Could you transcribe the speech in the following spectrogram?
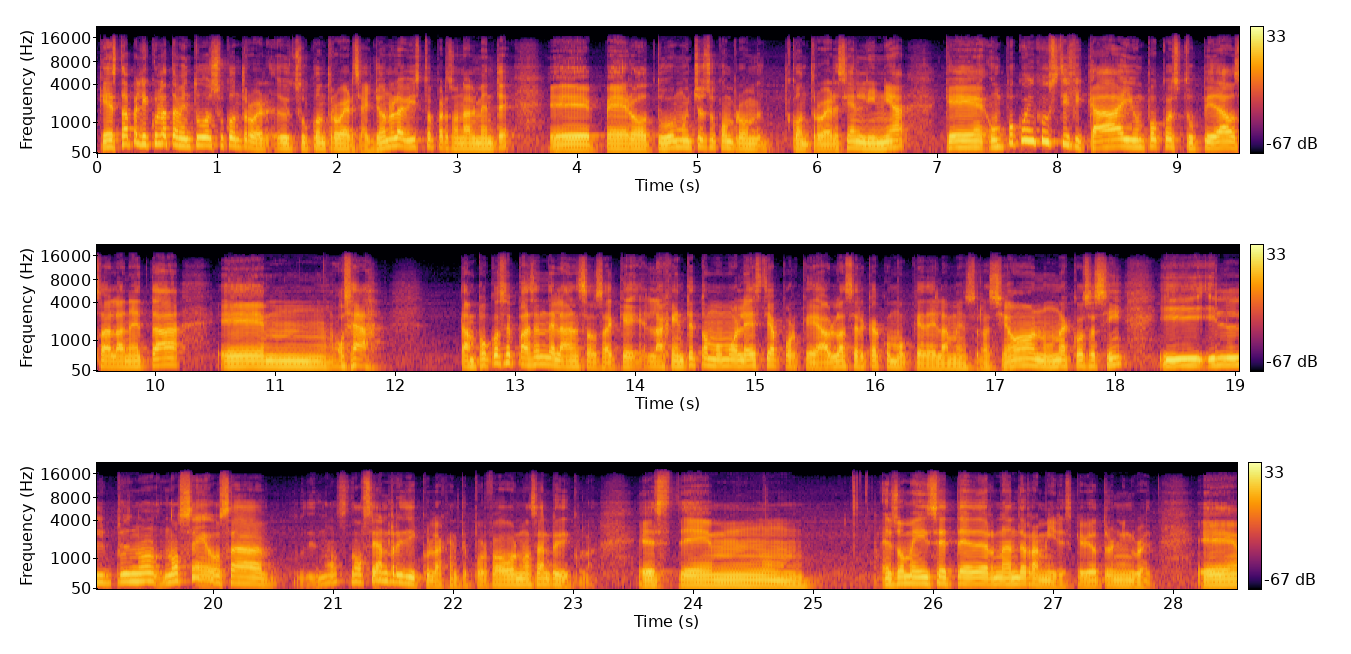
que esta película también tuvo su, su, controversia. Yo no la he visto personalmente, eh, pero tuvo mucho su controversia en línea, que un poco injustificada y un poco estúpida. O sea, la neta, em, o sea, tampoco se pasen de lanza, o sea, que la gente tomó molestia porque habla acerca como que de la menstruación, una cosa así, y, pues no, no sé, o sea, no, sean ridícula, gente, por favor, no sean ridícula. Este... Mm, eso me dice Ted Hernández Ramírez, que vio Turning Red. Eh,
